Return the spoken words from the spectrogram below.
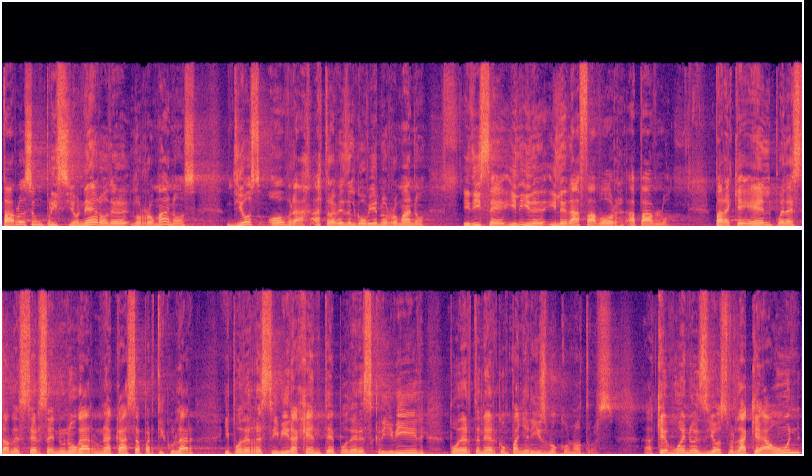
Pablo es un prisionero de los romanos, Dios obra a través del gobierno romano y dice y, y, le da favor a Pablo para que él pueda establecerse en un hogar, una casa particular y poder recibir a gente, poder escribir, poder tener compañerismo con otros. Ah, qué bueno es Dios, ¿verdad? Que aún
